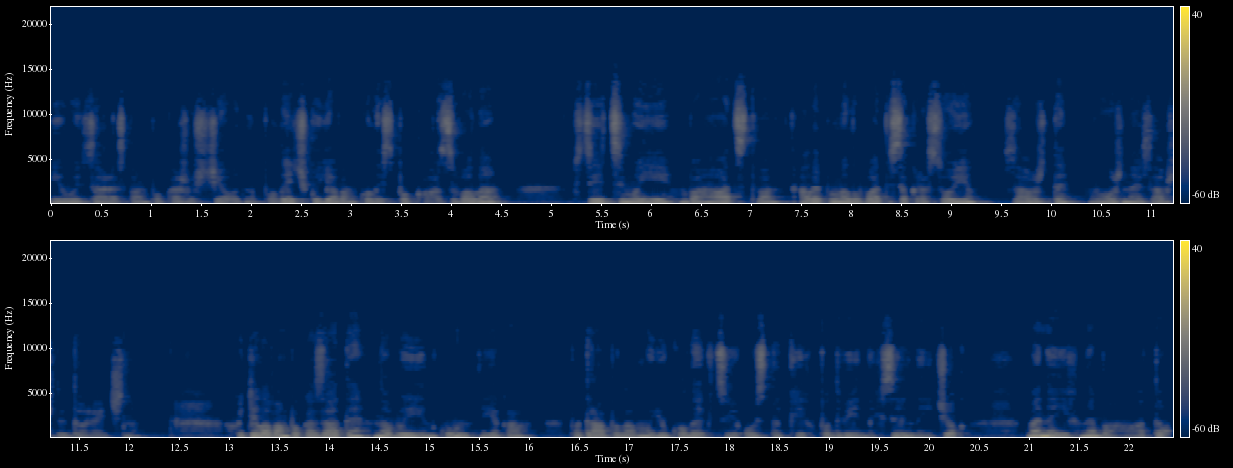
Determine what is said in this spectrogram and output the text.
І ось зараз вам покажу ще одну поличку. Я вам колись показувала всі ці мої багатства, але помилуватися красою завжди можна і завжди доречно. Хотіла вам показати новинку, яка потрапила в мою колекцію ось таких подвійних сільничок. У мене їх небагато,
